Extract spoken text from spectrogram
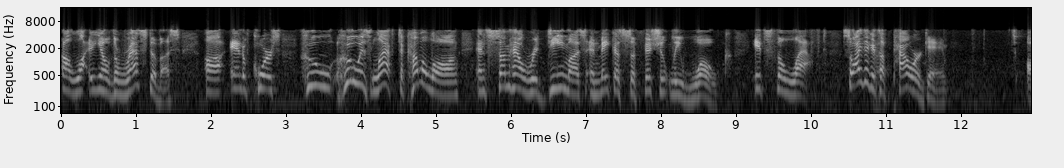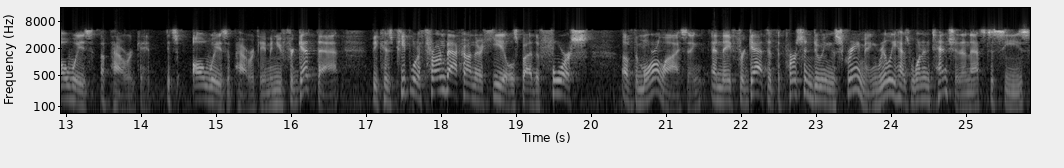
a lot, you know, the rest of us. Uh, and of course, who who is left to come along and somehow redeem us and make us sufficiently woke? It's the left. So I think it's a power game. It's always a power game. It's always a power game. And you forget that because people are thrown back on their heels by the force of the moralizing, and they forget that the person doing the screaming really has one intention, and that's to seize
